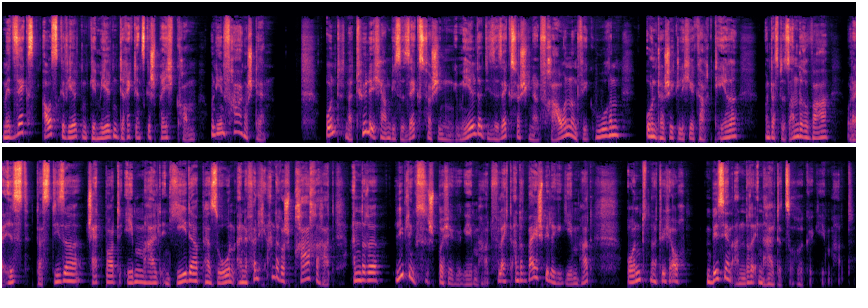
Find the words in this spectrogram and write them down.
mit sechs ausgewählten Gemälden direkt ins Gespräch kommen und ihnen Fragen stellen. Und natürlich haben diese sechs verschiedenen Gemälde, diese sechs verschiedenen Frauen und Figuren unterschiedliche Charaktere und das Besondere war oder ist, dass dieser Chatbot eben halt in jeder Person eine völlig andere Sprache hat, andere Lieblingssprüche gegeben hat, vielleicht andere Beispiele gegeben hat und natürlich auch ein bisschen andere Inhalte zurückgegeben hat.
